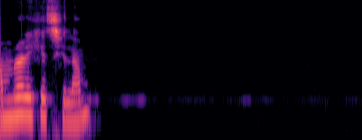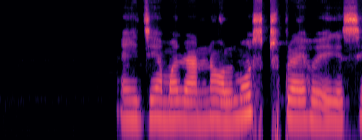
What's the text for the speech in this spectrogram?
আমরা রেখেছিলাম। এই যে আমার রান্না অলমোস্ট প্রায় হয়ে গেছে।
